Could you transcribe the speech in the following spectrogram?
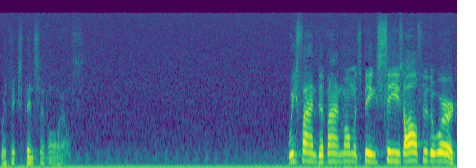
with expensive oils. We find divine moments being seized all through the Word.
